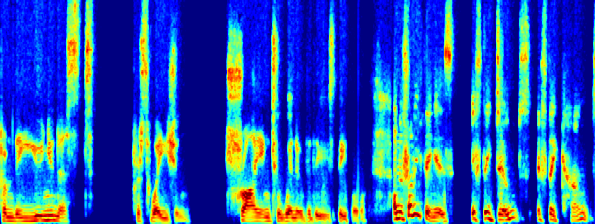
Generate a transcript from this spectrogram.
from the unionist persuasion trying to win over these people. And the funny thing is, if they don't, if they can't,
